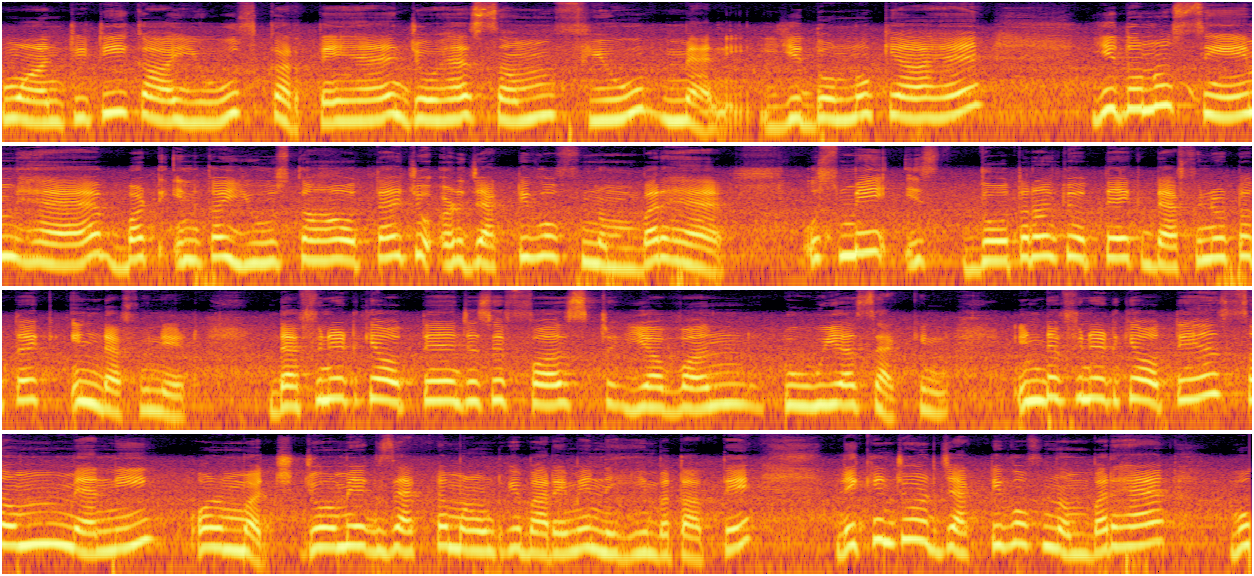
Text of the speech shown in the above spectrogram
क्वांटिटी का यूज़ करते हैं, जो है सम फ्यू मैनी ये दोनों क्या हैं? ये दोनों सेम है बट इनका यूज़ कहाँ होता है? जो एडजेक्टिव ऑफ़ नंबर है उसमें इस दो तरह के होते हैं, एक डेफिनेट होता है, एक इनडेफिनेट डेफिनेट क्या होते हैं? जैसे फ़र्स्ट या वन टू या सेकंड इनडेफिनेट क्या होते हैं? सम मैनी और मच जो हमें एग्जैक्ट अमाउंट के बारे में नहीं बताते. लेकिन जो एडजेक्टिव ऑफ़ नंबर है, वो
